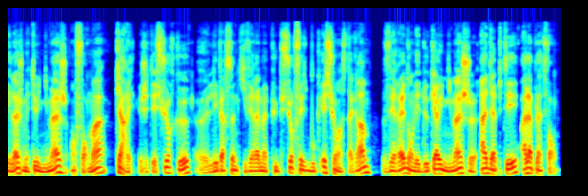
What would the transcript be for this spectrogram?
et là, je mettais une image en format carré. Et j'étais sûr que euh, les personnes qui verraient ma pub sur Facebook et sur Instagram verraient dans les deux cas une image adaptée à la plateforme.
